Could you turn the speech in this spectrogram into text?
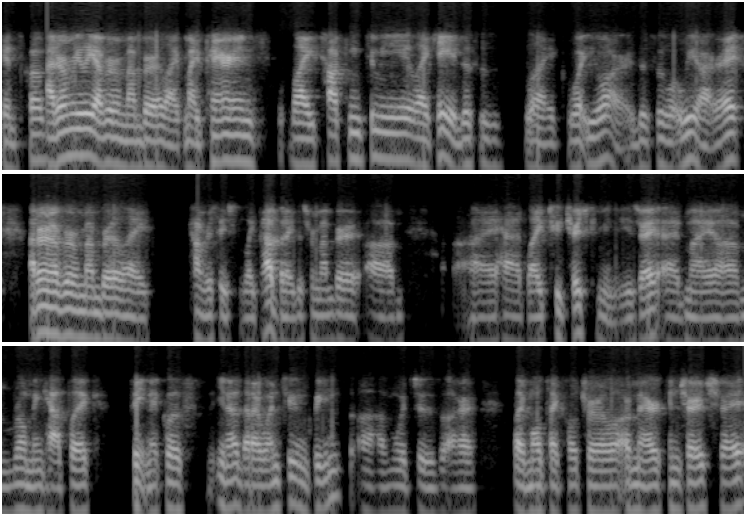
kids club. I don't really ever remember like my parents like talking to me like, "Hey, this is like what you are. This is what we are," right? I don't ever remember like conversations like that, but I just remember um, I had like two church communities, right? I had my um, Roman Catholic St. Nicholas, you know, that I went to in Queens, um, which is our like multicultural American church, right?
